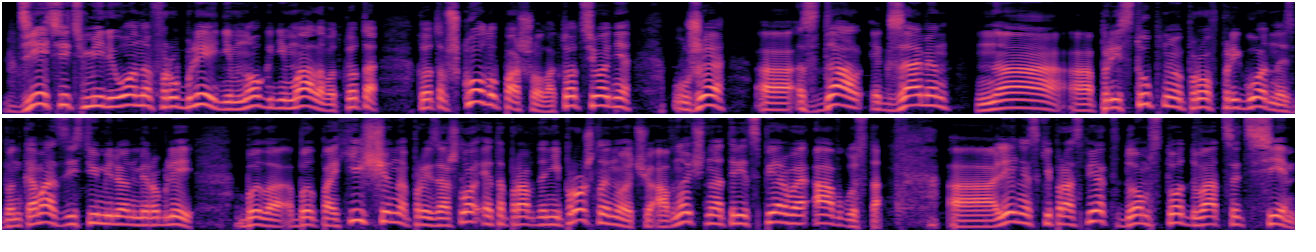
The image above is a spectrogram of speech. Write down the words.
10 миллионов рублей, ни много ни мало. Вот кто-то кто в школу пошел, а кто-то сегодня уже э, сдал экзамен на э, преступную профпригодность. Банкомат с 10 миллионами рублей было, был похищен. Произошло это, правда, не прошлой ночью, а в ночь на 31 августа. Э, Ленинский проспект, дом 127.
